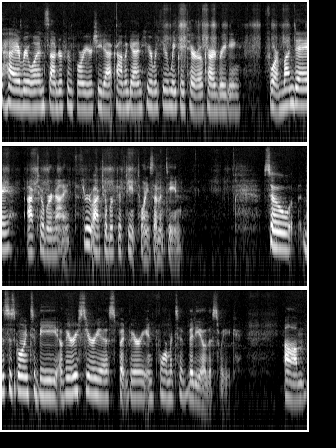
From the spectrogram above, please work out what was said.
Hi everyone, Sondra from ForYourChi.com again, here with your weekly tarot card reading for Monday, October 9th through October 15th, 2017. So this is going to be a very serious but very informative video this week. Um,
